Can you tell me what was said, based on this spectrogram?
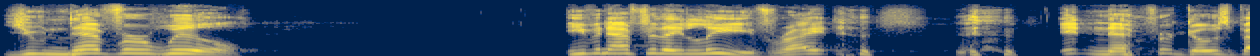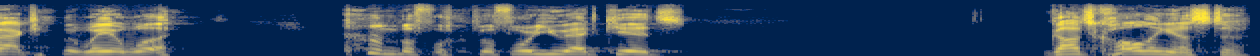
You never will. Even after they leave, right? it never goes back to the way it was before, before you had kids. God's calling us to,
